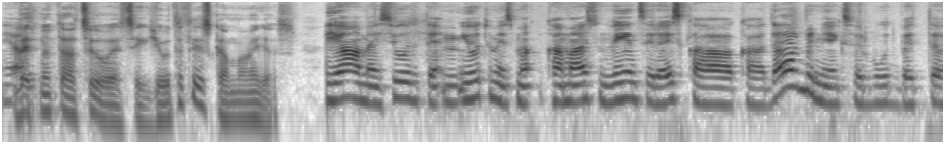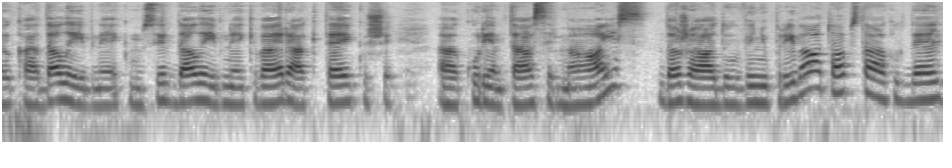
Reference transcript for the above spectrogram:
jā. Bet nu, tā cilvēcīgi jūtaties kā mājās. Jā, mēs jūtamies, jūtamies kā mājas, un viens ir es kā, kā darbinieks, varbūt, bet kā dalībnieki. Mums ir dalībnieki vairāki teikuši, kuriem tās ir mājas, dažādu viņu privātu apstākļu dēļ.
